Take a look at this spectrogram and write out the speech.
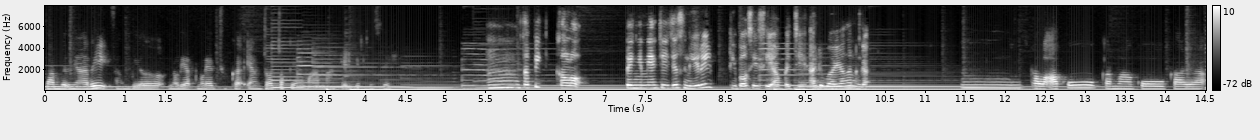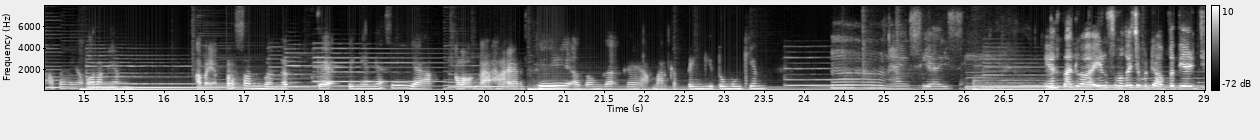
sambil nyari sambil ngeliat-ngeliat juga yang cocok yang mana kayak gitu sih tapi kalau pengennya Cece sendiri di posisi apa Cece? Ada bayangan nggak? Hmm, kalau aku karena aku kayak apa ya orang yang apa ya person banget kayak pengennya sih ya kalau nggak HRD atau nggak kayak marketing gitu mungkin. Hmm, I see, I see. Ya, tak doain semoga cepet dapet ya, C.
